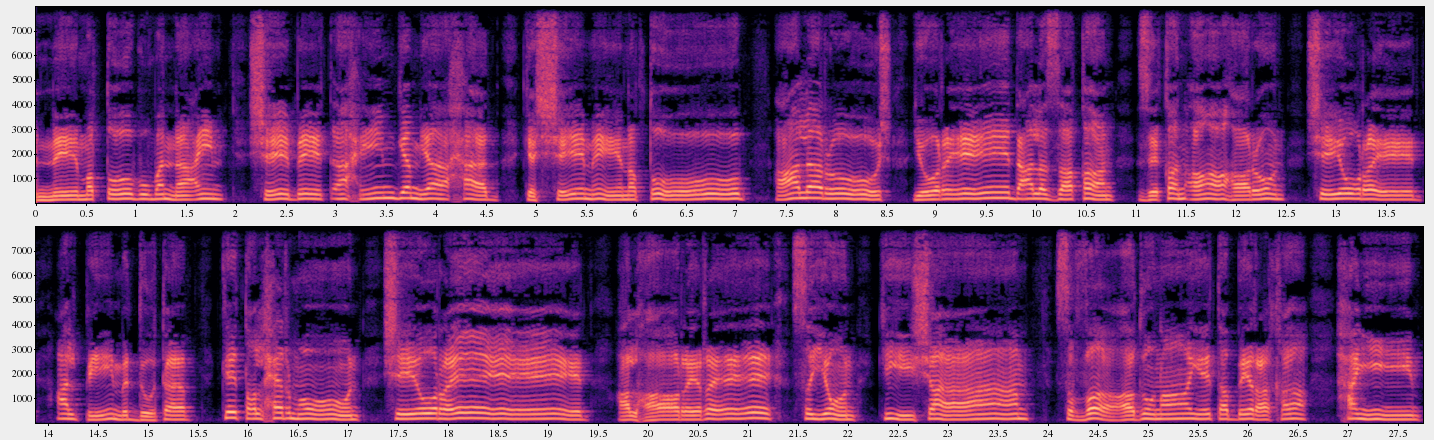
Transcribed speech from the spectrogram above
إني مطوب ومنعيم شبيت أحيم جم يا حد كالشيمين الطوب على روش يريد على الزقان. زقان اهارون شيوريد على البيم الدوتاب كطل حرمون شيوريد على الهار صيون. كي شام صفا أدوناي تبرخا حيم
